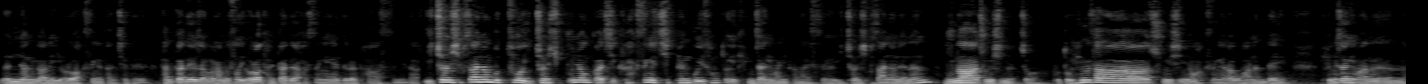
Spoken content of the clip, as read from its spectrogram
몇 년간의 여러 학생회 단체들 단과대회장을 하면서 여러 단과대학 학생회들을 봐왔습니다. 2014년부터 2019년까지 그 학생회 집행부의 성격이 굉장히 많이 변화했어요. 2014년에는 문화 중심이었죠. 보통 행사 중심형 학생회라고 하는데 굉장히 많은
